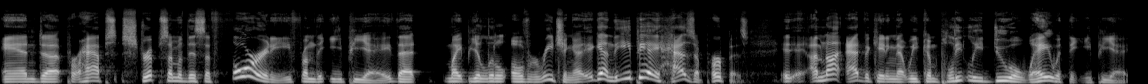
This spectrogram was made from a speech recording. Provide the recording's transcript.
and uh, perhaps strip some of this authority from the EPA that might be a little overreaching. Again, the EPA has a purpose. I'm not advocating that we completely do away with the EPA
